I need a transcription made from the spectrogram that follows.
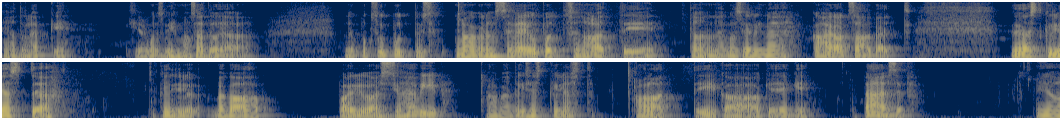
ja tulebki hirmus vihmasadu ja lõpuks uputus. aga noh, see veeuputus on alati, ta on nagu selline kahe otsaga, et ühest küljest äh, küll väga palju asju hävib, aga teisest küljest alati ka keegi pääseb. ja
